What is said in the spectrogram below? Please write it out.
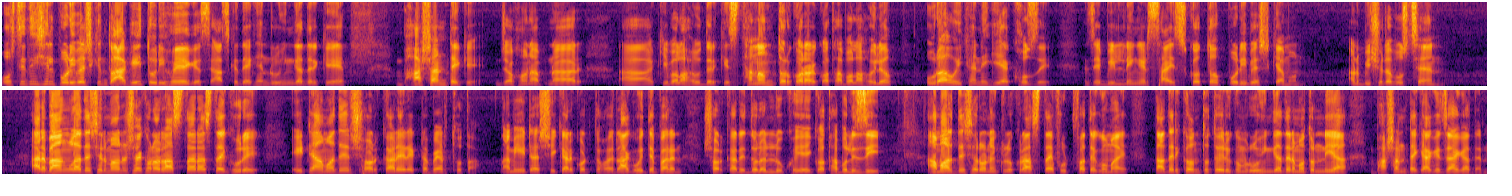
অস্থিতিশীল পরিবেশ কিন্তু আগেই তৈরি হয়ে গেছে। আজকে দেখেন রোহিঙ্গাদেরকে ভাষান টেকে, যখন আপনার কি বলা হয়, ওদেরকে স্থানান্তর করার কথা বলা হইল, ওরা ওইখানে গিয়ে খোঁজে যে বিল্ডিংয়ের সাইজ কত, পরিবেশ কেমন। আর বিষয়টা বুঝছেন? আর বাংলাদেশের মানুষ এখনও রাস্তা রাস্তায় ঘুরে, এটা আমাদের সরকারের একটা ব্যর্থতা। আমি এটা স্বীকার করতে হয়, রাগ হইতে পারেন, সরকারি দলের লোক হয়ে এই কথা বলি, জি। আমার দেশের অনেক লোক রাস্তায় ফুটপাতে ঘুমায়, তাদেরকে অন্তত এরকম রোহিঙ্গাদের মতন নিয়ে ভাষণটাকে আগে জায়গা দেন।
